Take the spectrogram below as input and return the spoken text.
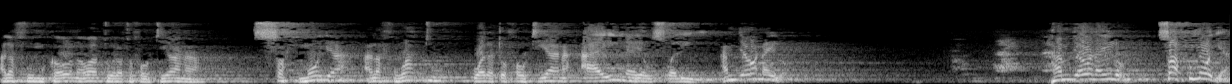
alafu mkaona watu wanatofautiana. Safu moja alafu watu wanatofautiana aina ya uswalini hamjaona hilo? Hamjaona hilo? Safu moja.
